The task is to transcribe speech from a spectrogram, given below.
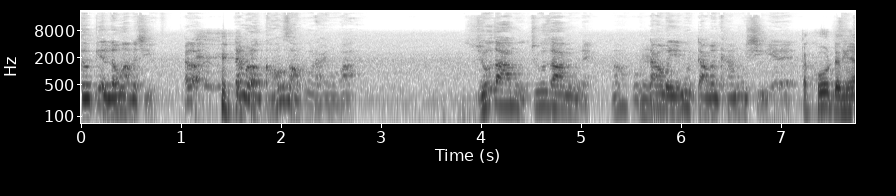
သူ့ပြစ်လုံးဝမရှိဘူး အဲ့တော့တက်မလို့ခေါင်းဆောင်ကိုယ်တိုင်ကရိုးသားမှုကြိုးစားမှုနဲ့နော်ဟိုတာဝန်မှုတာဝန်ခံမှုရှိရတဲ့တခိုးဓမြ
